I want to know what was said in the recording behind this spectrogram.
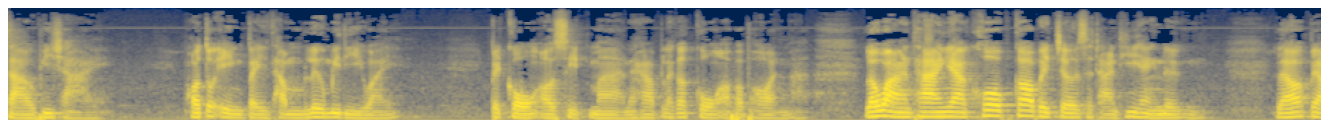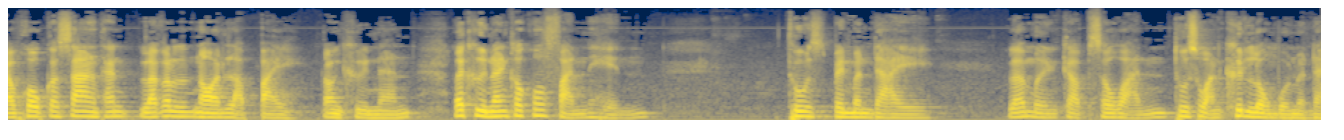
ซาวพี่ชาย เพราะตัวเองไปทำเรื่องไม่ดีไว้ ไปโกงเอาสิทธิ์มานะครับ แล้วก็โกงเอาพระพรมา ระหว่างทางยาโคบก็ไปเจอสถานที่แห่งหนึ่ง แล้วยาโคบก็สร้างท่านแล้วก็นอนหลับไปตอนคืนนั้น และคืนนั้นเขาก็ฝันเห็นทูตเป็นบันได แล้วเหมือนกับสวรรค์ทูตสวรรค์ขึ้นลงบนบันได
